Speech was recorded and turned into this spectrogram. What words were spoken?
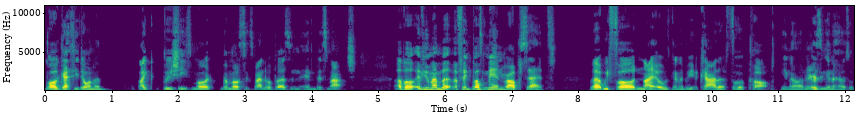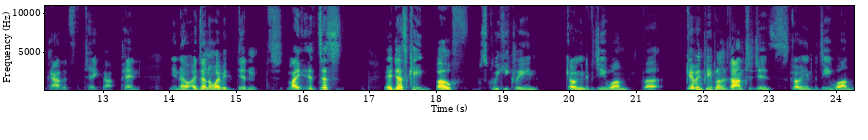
well. I guess you don't want to like Bushi's more the most expendable person in this match. Although, if you remember, I think both me and Rob said that we thought Naito was going to beat Okada for a pop, you know, and it isn't going to hurt Okada to take that pin. You know, I don't know why we didn't. Like, it just it does keep both squeaky clean going into the G1, but giving people advantages going into the G1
